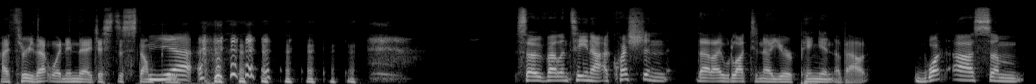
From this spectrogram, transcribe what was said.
I threw that one in there just to stump you. Yeah. So valentina a question that i would like to know your opinion about. What are some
